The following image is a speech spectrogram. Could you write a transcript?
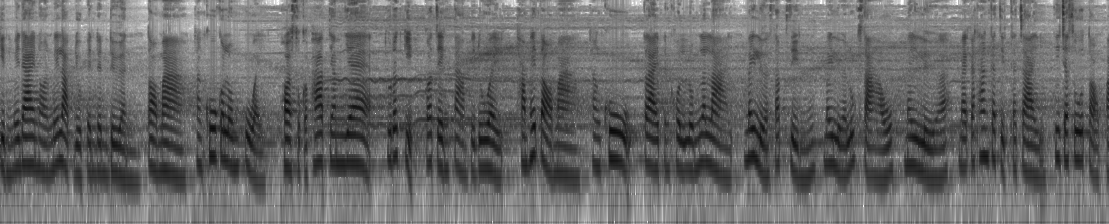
กินไม่ได้นอนไม่หลับอยู่เป็นเดือนๆต่อมาทั้งคู่ก็ล้มป่วย พอสุขภาพย่ำแย่ ธุรกิจก็เจ๊งตามไปด้วยทำให้ต่อมา ทั้งคู่กลายเป็นคนล้มละลาย ไม่เหลือทรัพย์สิน ไม่เหลือลูกสาว ไม่เหลือ แม้กระทั่งกระจิตกระใจที่จะสู้ต่อไป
